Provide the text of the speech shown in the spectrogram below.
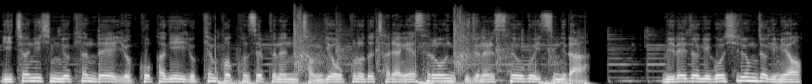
2026 현대 6 곱하기 6 캠퍼 콘셉트는 전기 오프로드 차량의 새로운 기준을 세우고 있습니다. 미래적이고 실용적이며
